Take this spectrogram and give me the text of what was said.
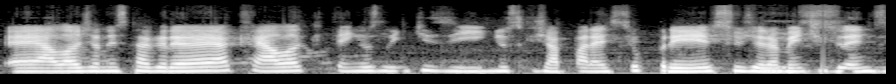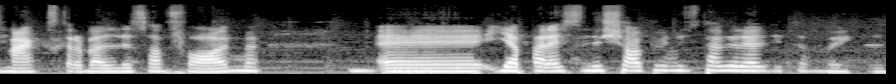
É, a loja no Instagram é aquela que tem os linkzinhos, que já aparece o preço. Geralmente Isso. grandes marcas trabalham dessa forma. É, e aparece no shopping no Instagram ali também, né?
